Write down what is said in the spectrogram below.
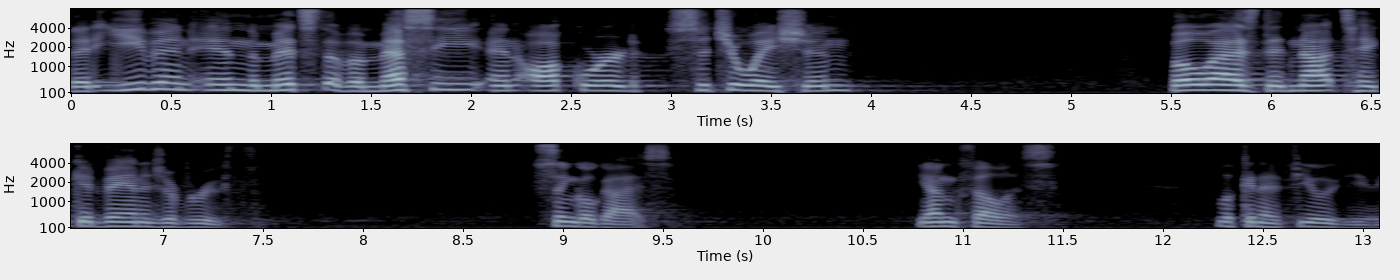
that even in the midst of a messy and awkward situation, Boaz did not take advantage of Ruth. Single guys, young fellas, looking at a few of you.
